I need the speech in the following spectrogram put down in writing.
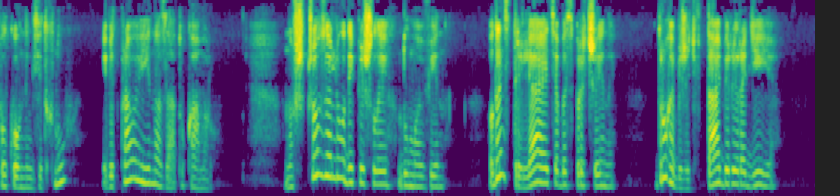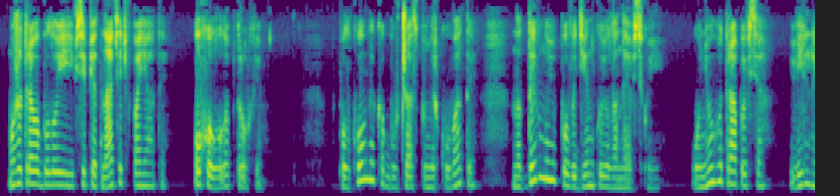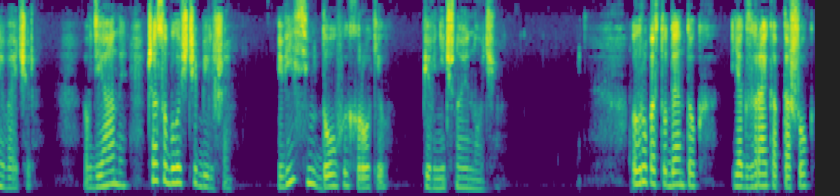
Полковник зітхнув і відправив її назад у камеру. Ну, що за люди пішли, думав він. Один стріляється без причини, друга біжить в табір і радіє. Може, треба було її всі п'ятнадцять впаяти, охолола б трохи. Полковника був час поміркувати над дивною поведінкою Ланевської. У нього трапився вільний вечір. В Діани часу було ще більше вісім довгих років північної ночі. Група студенток, як зграйка пташок,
